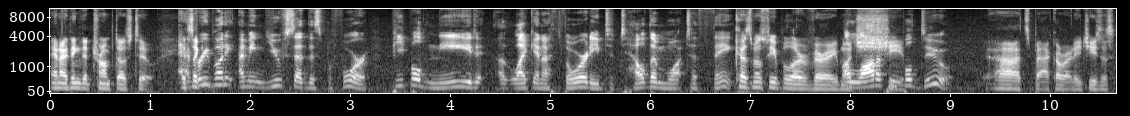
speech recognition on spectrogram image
and I think that Trump does too. It's like Everybody, I mean, you've said this before. People need uh, like an authority to tell them what to think. because most people are very A lot of sheep. people do. Uh, it's back already, Jesus.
